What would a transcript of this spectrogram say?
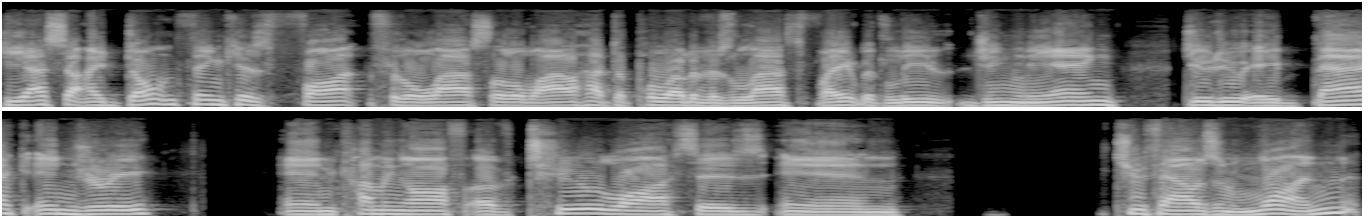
Chiesa, I don't think has fought for the last little while. Had to pull out of his last fight with Li Jingliang due to a back injury and coming off of two losses in 2001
